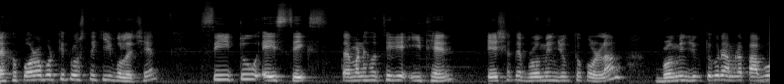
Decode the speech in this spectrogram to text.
দেখো পরবর্তী প্রশ্নে কি বলেছে? সি টু এইচ সিক্স তার মানে হচ্ছে গিয়ে ইথেন, এর সাথে ব্রোমিন যুক্ত করলাম। ব্রোমিন যুক্ত করে আমরা পাবো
